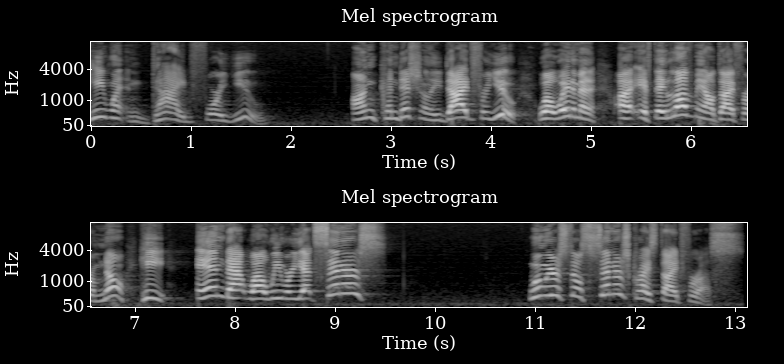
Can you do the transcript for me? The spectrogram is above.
He went and died for you. Unconditionally, he died for you. Well, wait a minute. Uh, if they love me, I'll die for them. No, he, in that while we were yet sinners, when we were still sinners, Christ died for us.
